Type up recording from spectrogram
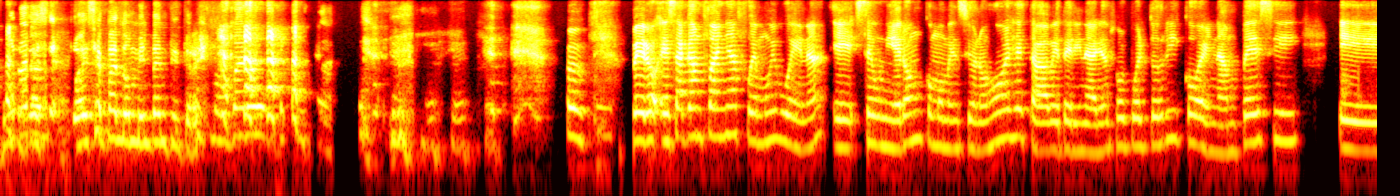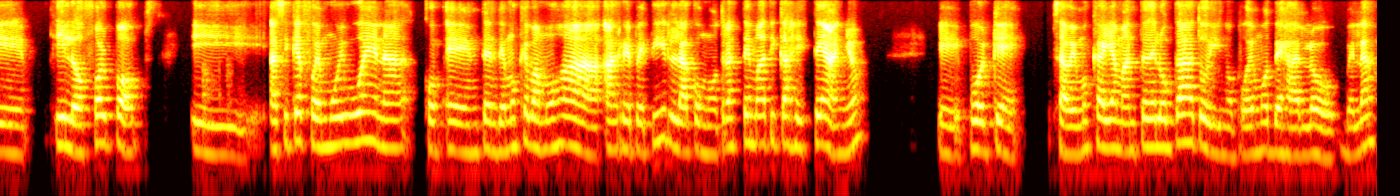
bueno, puede, ser, puede, ser, para el 2023. No, para... Pero esa campaña fue muy buena. Eh, se unieron, como mencionó Jorge, estaba Veterinarians por Puerto Rico, Hernán Pesi eh, y Love for Pops. Y así que fue muy buena. Eh, entendemos que vamos a, a, repetirla con otras temáticas este año, eh, porque sabemos que hay amantes de los gatos y no podemos dejarlo, ¿verdad?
